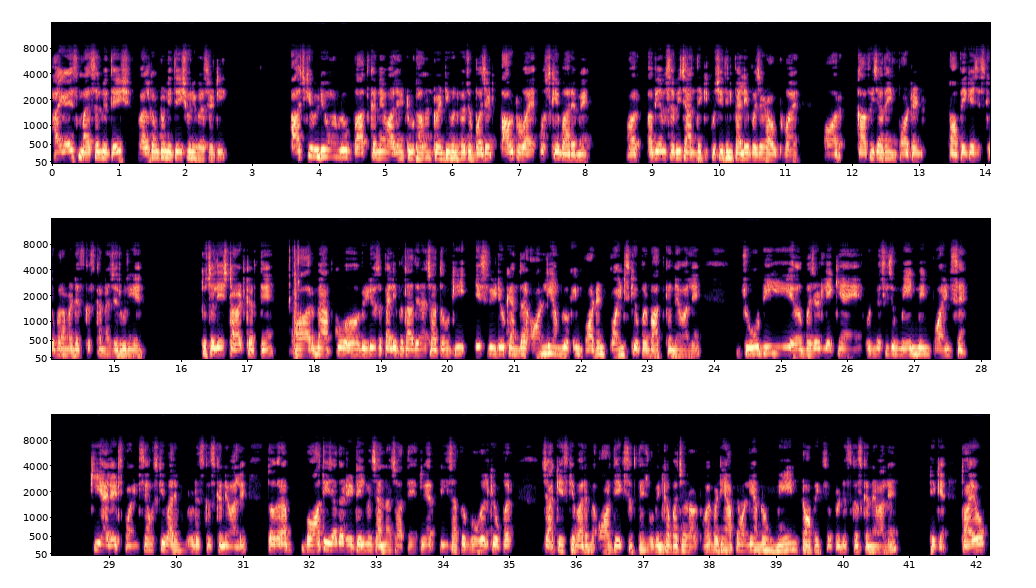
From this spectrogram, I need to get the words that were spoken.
Hi guys myself Nitesh welcome to Nitesh university आज के video में हम लोग बात करने वाले हैं 2021 का जो बजट आउट हुआ है, उसके बारे में। और अभी हम सभी जानते हैं कि कुछ ही दिन पहले बजट आउट हुआ है और काफ़ी ज़्यादा इंपॉर्टेंट टॉपिक है जिसके ऊपर हमें डिस्कस करना ज़रूरी है। तो चलिए स्टार्ट करते हैं। और मैं आपको वीडियो से पहले बता देना चाहता हूँ कि इस वीडियो के अंदर ओनली हम लोग इंपॉर्टेंट पॉइंट्स के ऊपर बात करने वाले हैं। जो भी बजट लेके आए हैं, उनमें से जो मेन मेन पॉइंट्स हैं की हाईलाइट्स पॉइंट्स हैं, उसके बारे में हम लोग डिस्कस करने वाले तो अगर आप बहुत ही ज़्यादा डिटेल में जानना चाहते हैं तो यार प्लीज़ आप लोग गूगल के ऊपर जाके इसके बारे में और देख सकते हैं जो भी इनका बजट आउट हुआ है। बट यहाँ पे ओनली हम लोग मेन टॉपिक के ऊपर डिस्कस करने वाले हैं, ठीक है? तो आई होप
